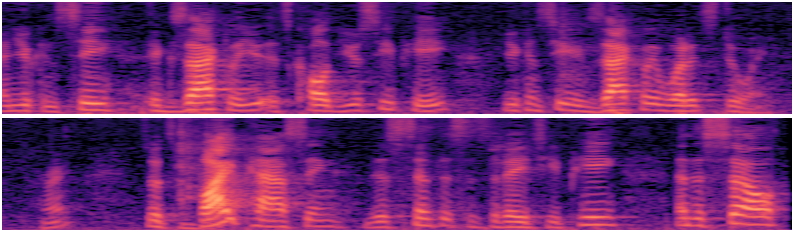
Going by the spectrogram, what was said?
And you can see exactly, it's called UCP. You can see exactly what it's doing. Right? So it's bypassing this synthesis of ATP and the cell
